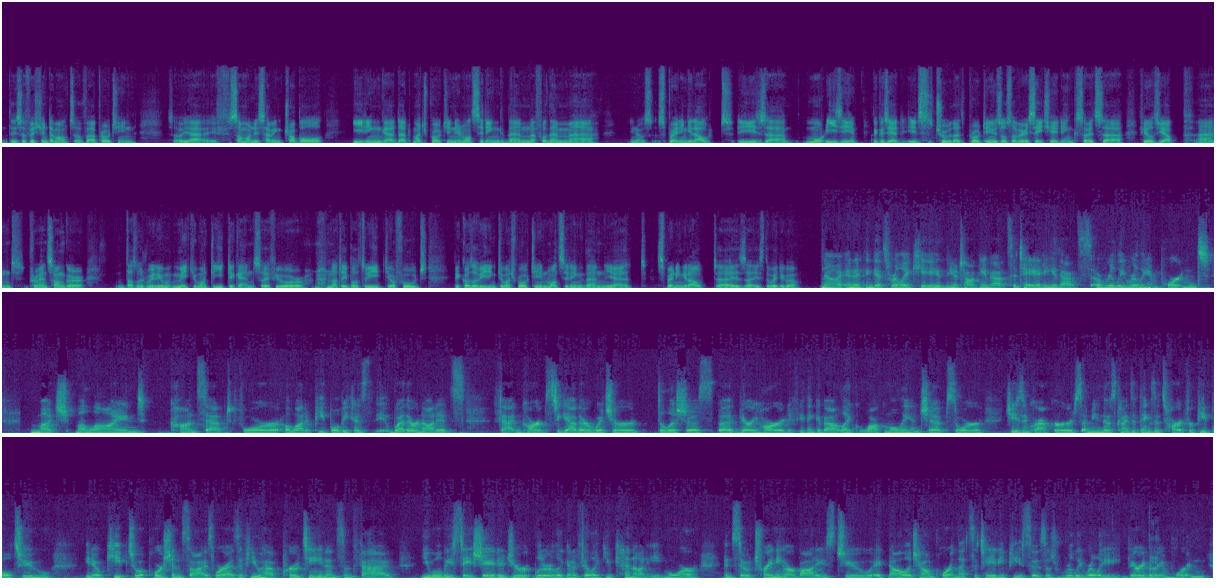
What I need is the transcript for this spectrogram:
the sufficient amounts of uh, protein. So yeah if someone is having trouble eating uh, that much protein in one sitting then for them uh, you know spreading it out is uh, more easy because yeah it's true that protein is also very satiating. So it's uh, fills you up and prevents hunger. It doesn't really make you want to eat again. So if you're not able to eat your food because of eating too much protein in one sitting then yeah spreading it out uh, is uh, is the way to go. No and i think it's really key you know talking about satiety. That's a really really important much maligned concept for a lot of people because whether or not it's fat and carbs together, which are delicious but very hard. If you think about like guacamole and chips or cheese and crackers, I mean, those kinds of things, it's hard for people to you know, keep to a portion size. Whereas if you have protein and some fat, you will be satiated. You're literally going to feel like you cannot eat more. And so, training our bodies to acknowledge how important that satiety piece is is really, really very, very yeah. important.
